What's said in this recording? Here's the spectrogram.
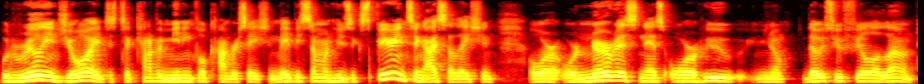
would really enjoy just a kind of a meaningful conversation. Maybe someone who's experiencing isolation or or nervousness, or who you know those who feel alone.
